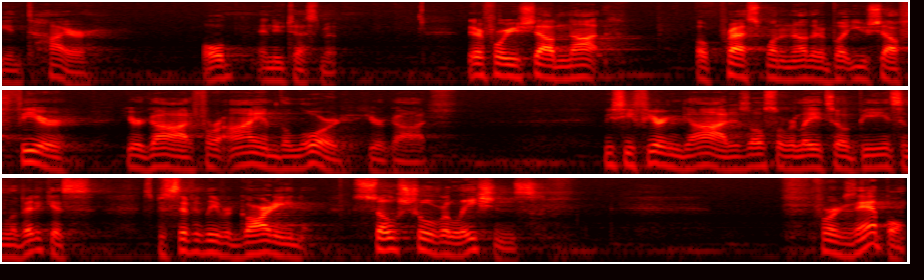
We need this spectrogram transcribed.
the entire Old and New Testament. Therefore, you shall not oppress one another, but you shall fear your God, for I am the Lord your God. We see fearing God is also related to obedience in Leviticus, specifically regarding social relations. For example,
